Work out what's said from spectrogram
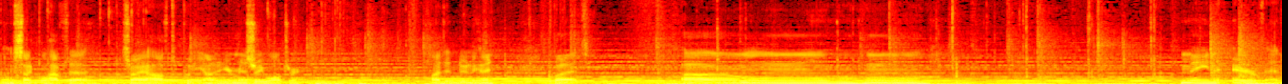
Looks like we'll have to... Sorry, I'll have to put you out of your misery, Walter. Well, I didn't do anything. But... Um... Main air vent.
